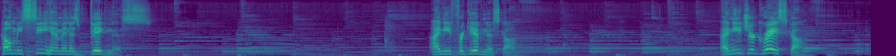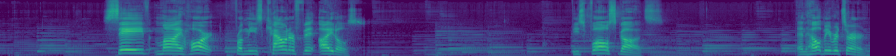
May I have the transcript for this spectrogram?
Help me see him in his bigness. I need forgiveness, God. I need your grace, God. Save my heart from these counterfeit idols, these false gods, and help me return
